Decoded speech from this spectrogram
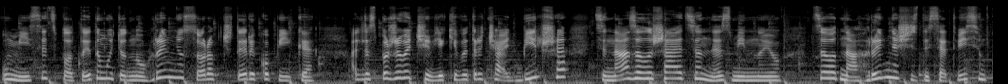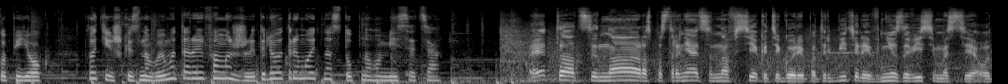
у місяць, платитимуть 1 гривню 44 копійки. А для споживачів, які витрачають більше, ціна залишається незмінною. Це 1 гривня 68 копійок. Платіжки з новими тарифами жителі отримують наступного місяця. Эта цена распространяется на все категории потребителей вне зависимости от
